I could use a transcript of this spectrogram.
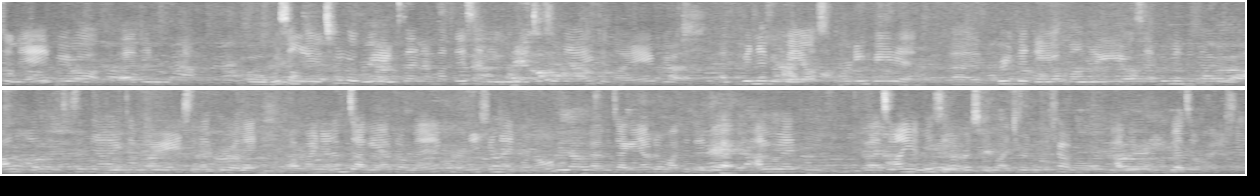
ကြီးတင်တယ်ပြီးတော့အဲဒီ ဟိုဝစ်ဆောင်လေးချုပ်လုပ်ပေးတဲ့စံနမသေးစံလေးကိုလည်းကျေးဇူးအများကြီးတင်ပါတယ်ပြီးတော့ဘင်းနဲ့မေမေရော supporting ပေးတဲ့အဲ break the day ရော monthly ရော supplement ပေးတာရောအားလုံးအားလုံးကျေးဇူးအများကြီးတင်ပါတယ်ဆက်လက်ပြီးတော့လည်း final လည်းမကြခင်ရောက်တော့မယ် coronation night ပေါ့နော်အဲမကြခင်ရောက်တော့မှာဖြစ်တဲ့အတွက်အားလုံးလည်းဒီအဲဇလိုင်းရဲ့ big celebration မှာ journey တစ်လျှောက်တော့အားလုံးပြောချင်ပါတယ်ရှင်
